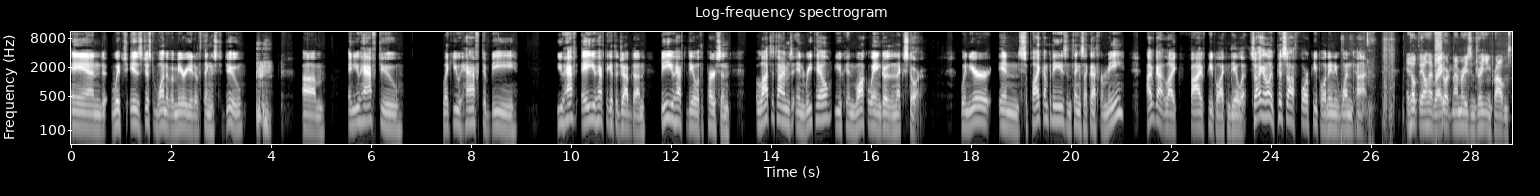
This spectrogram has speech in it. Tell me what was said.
and which is just one of a myriad of things to do. um and you have to like you have to be you have a you have to get the job done. B you have to deal with a person. Lots of times in retail you can walk away and go to the next store. When you're in supply companies and things like that for me i've got like five people i can deal with. So i can only piss off four people at any one time I'd hope they all have Right. short memories and drinking problems.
